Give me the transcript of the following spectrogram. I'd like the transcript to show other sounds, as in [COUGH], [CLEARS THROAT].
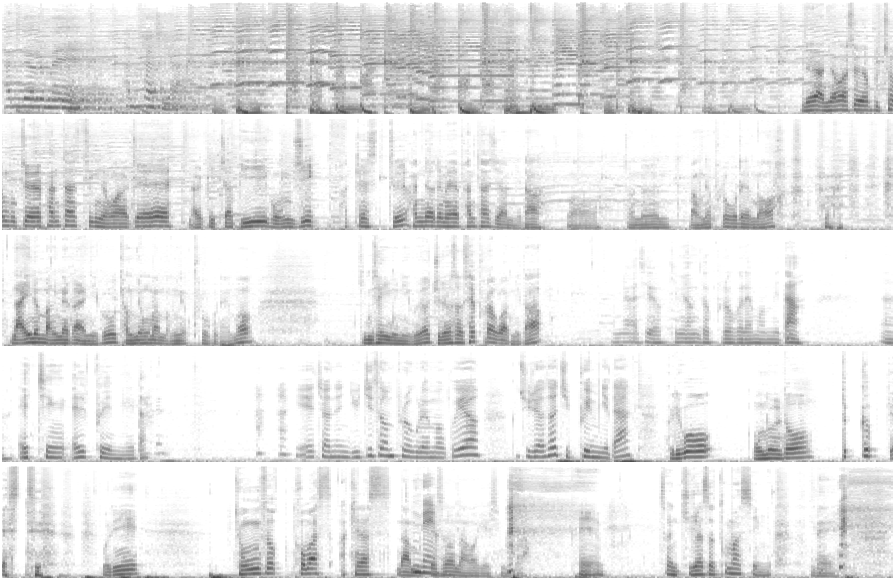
한여름의 판타지야. 네, 안녕하세요. 부천국제 판타스틱 영화제 날빛자 비공식 팟캐스트 한여름의 판타지아입니다. 어, 저는 막내 프로그래머, [LAUGHS] 나이는 막내가 아니고 경력만 막내 프로그래머, 김세윤이고요. 줄여서 세프라고 합니다. 안녕하세요. 김영덕 프로그래머입니다. 어, 애칭 엘프입니다. [LAUGHS] 예, 저는 유지선 프로그래머고요. 그 줄여서 지프입니다. 그리고 오늘도 특급 게스트, [LAUGHS] 우리 종석 토마스 아케나스 남께서 나와 계십니다. 예, 전 줄여서 토마스입니다. 네.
